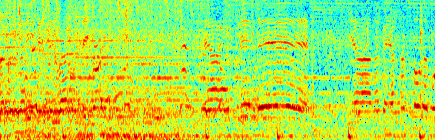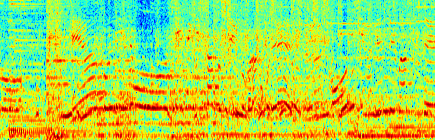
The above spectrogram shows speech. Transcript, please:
な車に列車には乗っていやーグップレーンねいやーなんか優しそうなこのいやーそれにしても親戚スタンドっていうのかなここねすごい揺れてますね。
